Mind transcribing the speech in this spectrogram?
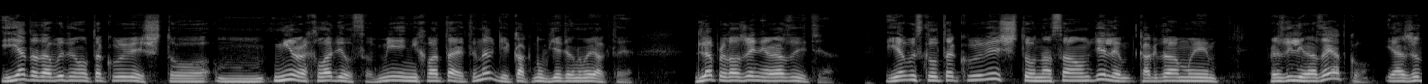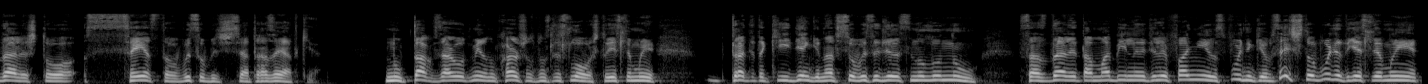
И я тогда выдвинул такую вещь, что мир охладился, в мире не хватает энергии, как ну, в ядерном реакторе, для продолжения развития. И я высказал такую вещь, что на самом деле, когда мы произвели разрядку и ожидали, что средства, высвободившиеся от разрядки, ну, так взорвут мир, ну, в хорошем смысле слова, что если мы, тратя такие деньги на все, высадились на Луну, создали там мобильную телефонию, спутники, вы представляете, что будет, если мы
